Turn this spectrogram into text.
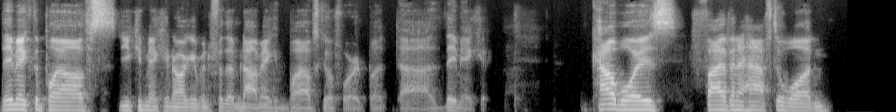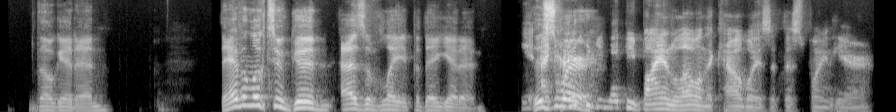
They make the playoffs. You can make an argument for them not making the playoffs. Go for it, but uh, they make it. Cowboys five and a half to one. They'll get in. They haven't looked too good as of late, but they get in. Yeah, this I is where think you might be buying low on the Cowboys at this point here.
